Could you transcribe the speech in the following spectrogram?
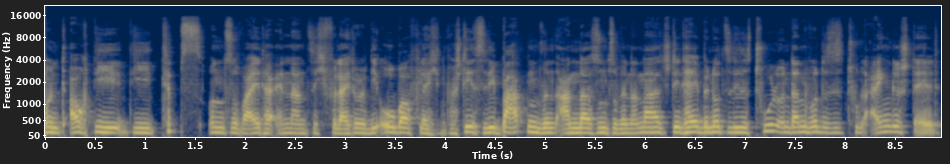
Und auch die, die Tipps und so weiter ändern sich vielleicht oder die Oberflächen. Verstehst du? Die Button sind anders und so. Wenn dann halt steht, hey, benutze dieses Tool und dann wurde dieses Tool eingestellt,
